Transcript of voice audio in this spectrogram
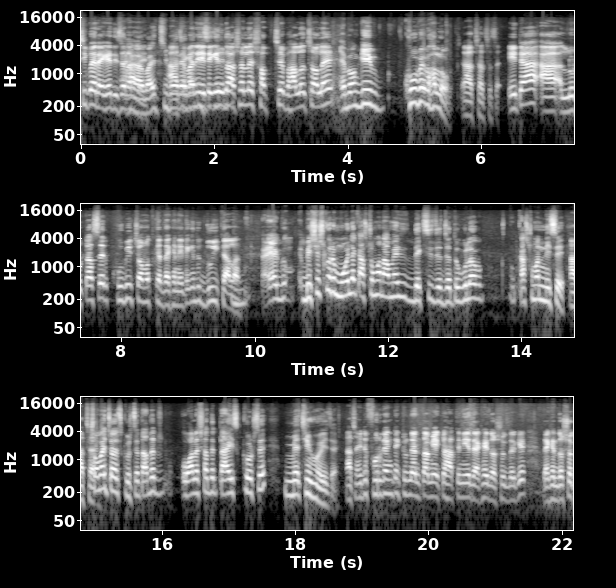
চিপে রেখে দিছেন হ্যাঁ ভাই, চিপায় আচ্ছা, রেখে মানে এটা কিন্তু আসলে সবচেয়ে ভালো চলে। এবং কি খুবই ভালো। আচ্ছা আচ্ছা আচ্ছা এটা লোটাসের খুবই চমৎকার দেখেন এটা কিন্তু দুই কালার বিশেষ করে মহিলা কাস্টমার আমি দেখছি যে যতগুলো কাস্টমার নিছে আচ্ছা। সবাই চয়েস করছে তাদের ওয়ালের সাথে টাইস করছে, ম্যাচিং হয়ে যায়। আচ্ছা এটা ফোর গ্যাংটা একটু নেন তো, আমি একটু হাতে নিয়ে দেখাই দর্শকদেরকে। দেখেন দর্শক,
